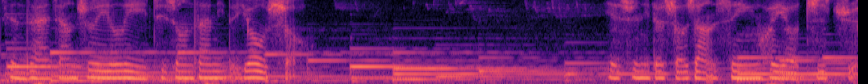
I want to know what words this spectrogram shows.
现在将注意力集中在你的右手，也许你的手掌心会有知觉。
